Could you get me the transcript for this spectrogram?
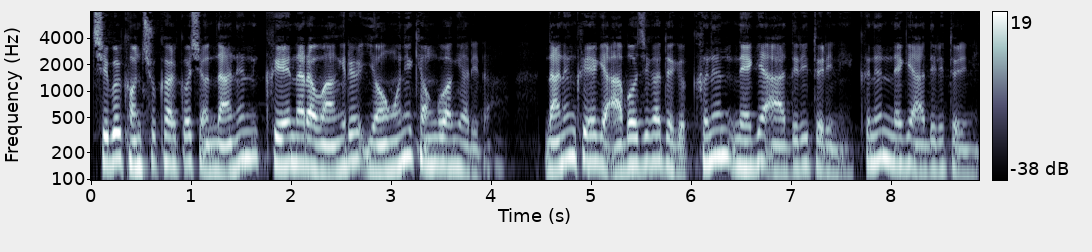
집을 건축할 것이요 나는 그의 나라 왕위를 영원히 경고하게 하리라. 나는 그에게 아버지가 되고 그는 내게 아들이 되리니 그는 내게 아들이 되리니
